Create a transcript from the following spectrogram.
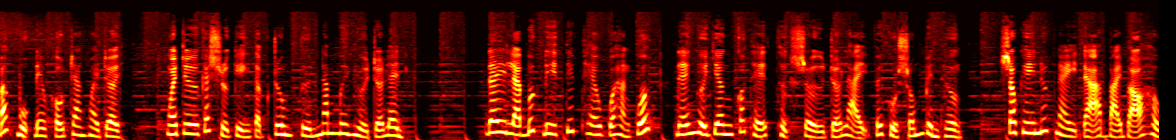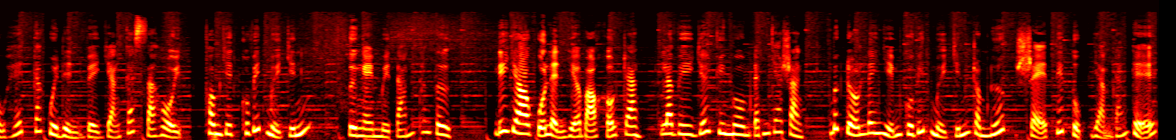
bắt buộc đeo khẩu trang ngoài trời, ngoại trừ các sự kiện tập trung từ 50 người trở lên. Đây là bước đi tiếp theo của Hàn Quốc để người dân có thể thực sự trở lại với cuộc sống bình thường. Sau khi nước này đã bãi bỏ hầu hết các quy định về giãn cách xã hội, phòng dịch COVID-19 từ ngày 18 tháng 4, Lý do của lệnh dỡ bỏ khẩu trang là vì giới chuyên môn đánh giá rằng mức độ lây nhiễm COVID-19 trong nước sẽ tiếp tục giảm đáng kể.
